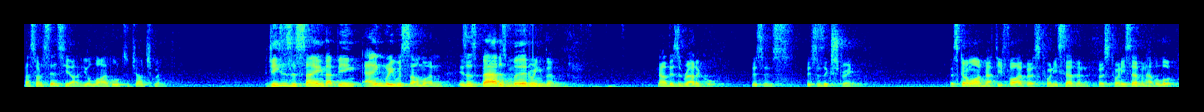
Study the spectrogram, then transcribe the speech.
That's what it says here. You're liable to judgment. Jesus is saying that being angry with someone is as bad as murdering them. Now, this is radical. This is, this is extreme. Let's go on. Matthew 5, verse 27. Verse 27, have a look.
